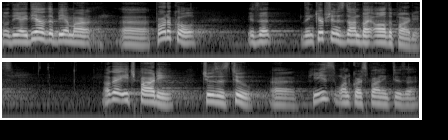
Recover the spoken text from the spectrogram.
So the idea of the BMR uh, protocol is that the encryption is done by all the parties. Okay, each party chooses two uh, keys, one corresponding to the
